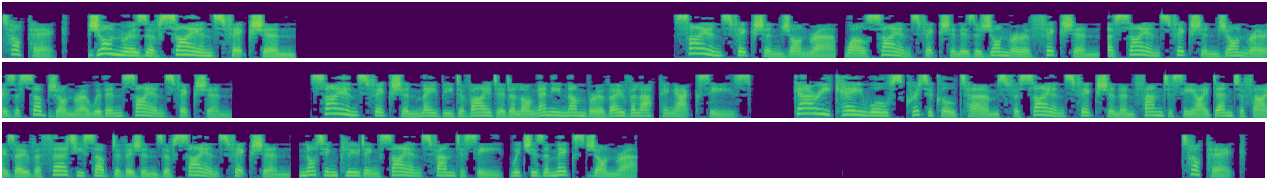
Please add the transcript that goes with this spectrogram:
Topic: Genres of science fiction. Science fiction genre While science fiction is a genre of fiction, a science fiction genre is a subgenre within science fiction. Science fiction may be divided along any number of overlapping axes. Gary K. Wolfe's critical terms for science fiction and fantasy identifies over 30 subdivisions of science fiction, not including science fantasy, which is a mixed genre.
